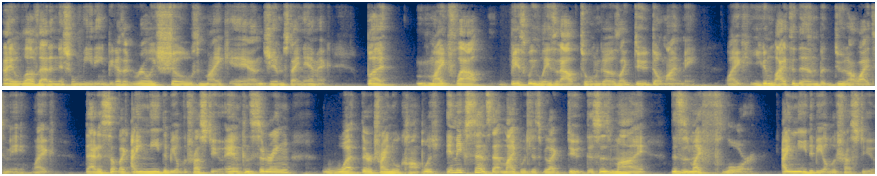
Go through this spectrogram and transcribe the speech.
and I love that initial meeting because it really shows Mike and Jim's dynamic. But Mike flat basically lays it out to him and goes like, "Dude, don't lie to me. Like, you can lie to them, but do not lie to me. Like, that is something like I need to be able to trust you." And considering what they're trying to accomplish, it makes sense that Mike would just be like, "Dude, this is my this is my floor." I need to be able to trust you.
